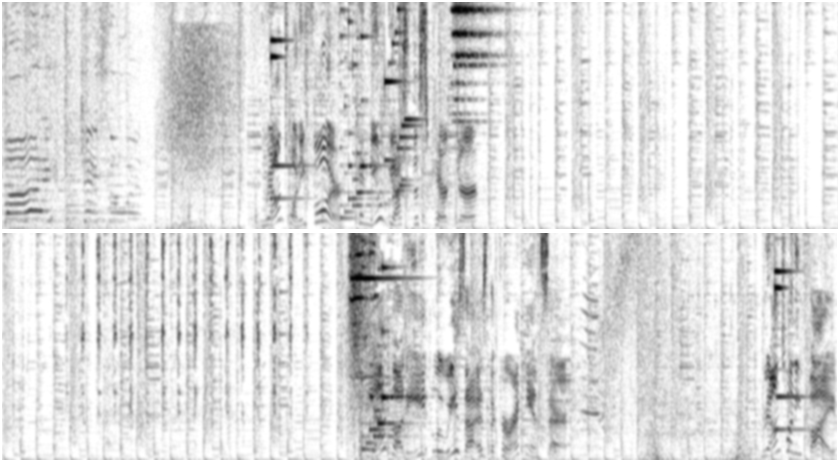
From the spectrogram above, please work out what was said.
fly. Chase the wind. Round 24. Can you guess this character? Yeah, buddy. Luisa is the correct answer. Round 25.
